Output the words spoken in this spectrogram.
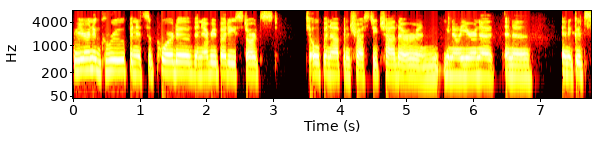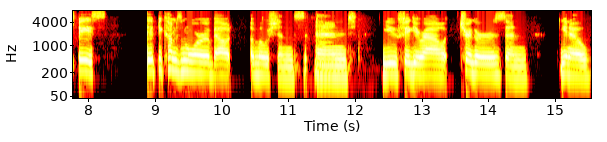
you're in a group and it's supportive and everybody starts to open up and trust each other and you know you're in a in a in a good space it becomes more about emotions mm. and you figure out triggers and you know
